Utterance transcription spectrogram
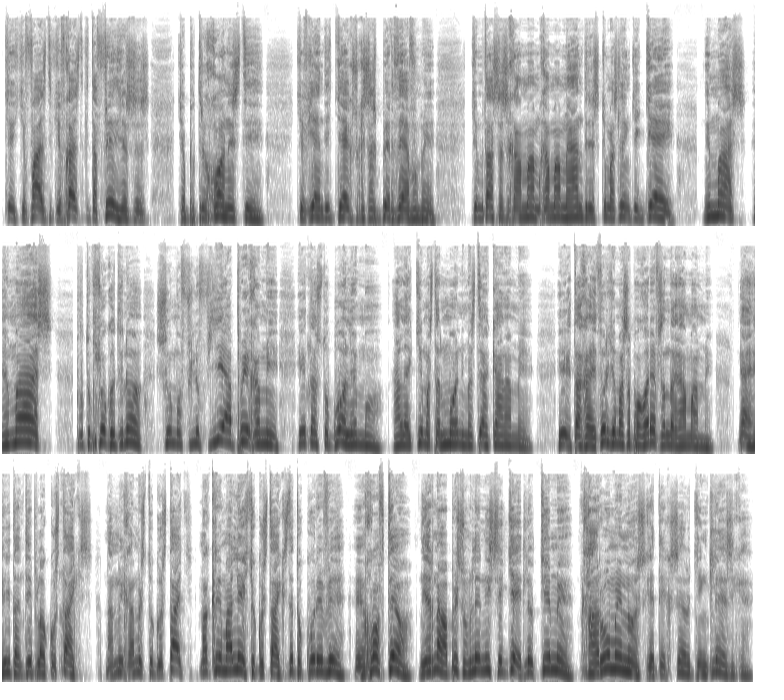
και, και βάζετε και βγάζετε και τα φρύδια σας και αποτριχώνεστε και βγαίνετε και έξω και σας μπερδεύουμε και μετά σας γαμάμε, γαμάμε άντρες και μας λένε και γκέι. Εμάς, εμάς, που το πιο κοντινό σε ομοφυλοφιλία που είχαμε ήταν στον πόλεμο. Αλλά εκεί ήμασταν μόνοι μας, τι να κάναμε. Ε, τα γαϊδούρια μας απαγορεύσαν τα γαμάμε. Ε, ήταν δίπλα ο Κωστάκης. Να μην γαμήσεις τον Κωστάκη. Μακρύ μαλλί έχει ο Κωστάκης, δεν το κούρευε. Εγώ φταίω. Γυρνάω πίσω μου λένε είσαι γκέι. Λέω τι είμαι. Χαρούμενος γιατί ξέρω και εγγλέζικα.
